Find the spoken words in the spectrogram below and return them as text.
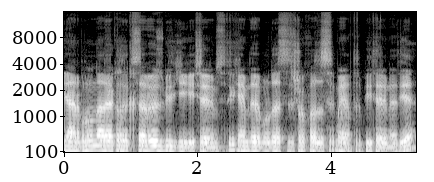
yani bununla alakalı kısa ve öz bilgiyi geçirelim istedik. Hem de burada sizi çok fazla sıkmayalım tıbbi terimle diye.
